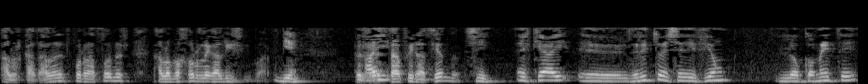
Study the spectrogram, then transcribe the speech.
a los catalanes por razones a lo mejor legalísimas. Bien. Pero se está financiando. Sí, es que hay eh, el delito de sedición lo comete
